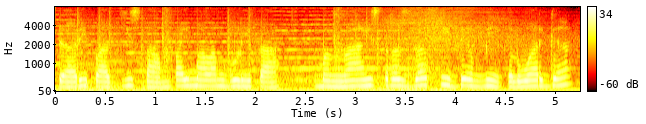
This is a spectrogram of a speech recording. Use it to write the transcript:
Dari pagi sampai malam gulita, mengais rezeki demi keluarga?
